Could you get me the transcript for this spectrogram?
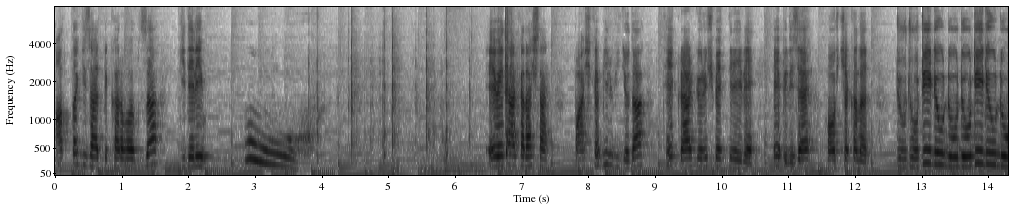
Atla güzel bir karavanımıza gidelim. Uuu. Evet arkadaşlar, başka bir videoda tekrar görüşmek dileğiyle. Hepinize hoşçakalın. Du du di du du du di du du.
